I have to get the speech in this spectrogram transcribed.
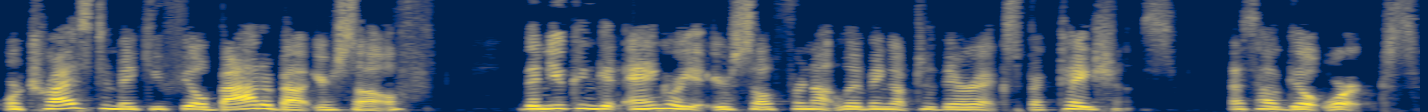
or tries to make you feel bad about yourself then you can get angry at yourself for not living up to their expectations. That's how guilt works.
